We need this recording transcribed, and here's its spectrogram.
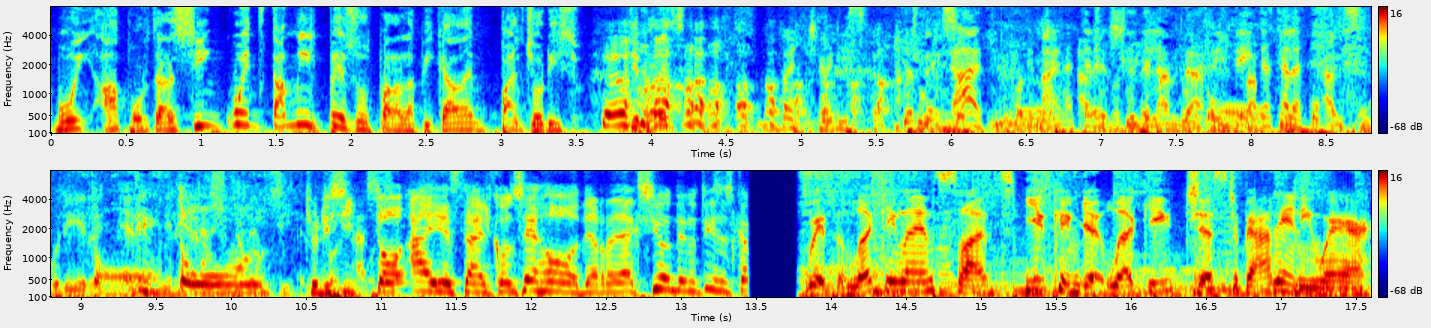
Voy a aportar 50 mil pesos para la picada en pal chorizo. ¿Te parece? Yo tengo Ah, fin de semana tenemos desde las 12 y 30 hasta las al cubrir el Todo. Choricito, ahí está el consejo de redacción de Noticias With the Lucky Land slots, you can get lucky just about anywhere.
